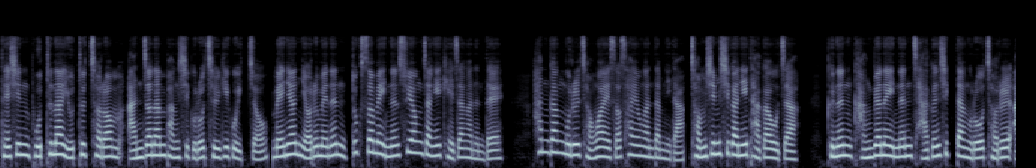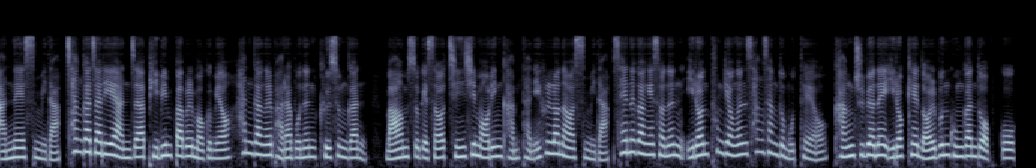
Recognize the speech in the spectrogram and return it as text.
대신 보트나 요트처럼 안전한 방식으로 즐기고 있죠. 매년 여름에는 뚝섬에 있는 수영장이 개장하는데 한강물을 정화해서 사용한답니다. 점심시간이 다가오자 그는 강변에 있는 작은 식당으로 저를 안내했습니다. 창가 자리에 앉아 비빔밥을 먹으며 한강을 바라보는 그 순간 마음속에서 진심 어린 감탄이 흘러나왔습니다. 세느강에서는 이런 풍경은 상상도 못해요. 강 주변에 이렇게 넓은 공간도 없고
